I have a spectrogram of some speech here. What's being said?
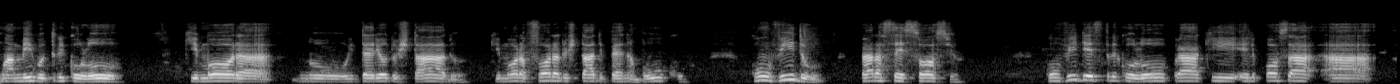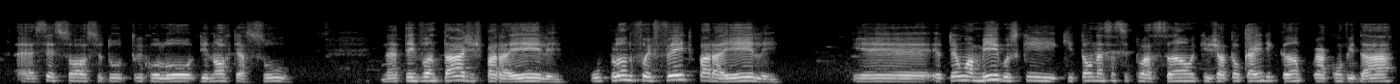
um amigo tricolor que mora no interior do estado, que mora fora do estado de Pernambuco, convido para ser sócio. Convide esse tricolor para que ele possa a, a, é, ser sócio do tricolor de norte a sul. Né? Tem vantagens para ele. O plano foi feito para ele. É, eu tenho amigos que, estão nessa situação e que já estão caindo de campo para convidar,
